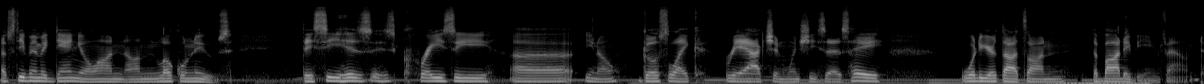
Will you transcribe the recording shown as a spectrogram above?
of Stephen McDaniel on, on local news. They see his his crazy, uh, you know, ghost like reaction when she says, Hey, what are your thoughts on the body being found?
